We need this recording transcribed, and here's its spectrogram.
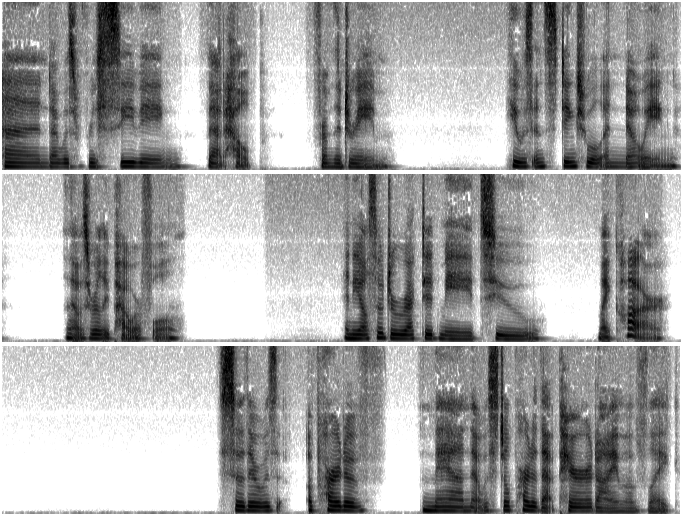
And I was receiving that help from the dream. He was instinctual and knowing. And that was really powerful. And he also directed me to my car. So there was a part of man that was still part of that paradigm of like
